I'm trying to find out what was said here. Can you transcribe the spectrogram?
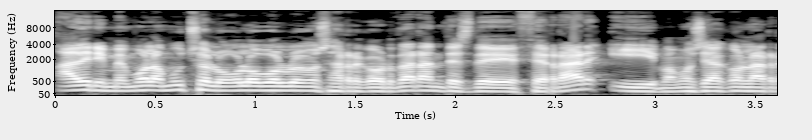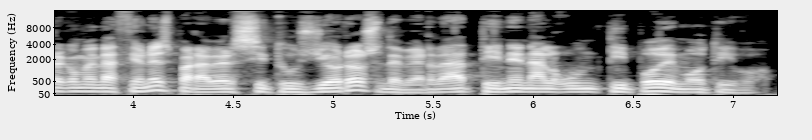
Adri, me mola mucho, luego lo volvemos a recordar antes de cerrar y vamos ya con las recomendaciones para ver si tus lloros de verdad tienen algún tipo de motivo.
